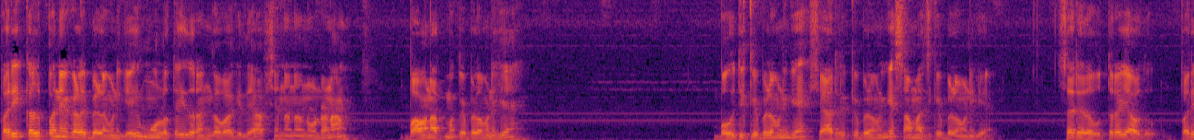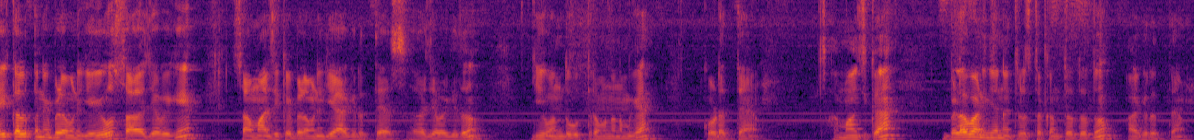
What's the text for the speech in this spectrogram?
ಪರಿಕಲ್ಪನೆಗಳ ಬೆಳವಣಿಗೆ ಮೂಲತಃ ಇದರ ಅಂಗವಾಗಿದೆ. ಆಪ್ಷನನ್ನು ನೋಡೋಣ. ಭಾವನಾತ್ಮಕ ಬೆಳವಣಿಗೆ, ಬೌದ್ಧಿಕ ಬೆಳವಣಿಗೆ, ಶಾರೀರಿಕ ಬೆಳವಣಿಗೆ, ಸಾಮಾಜಿಕ ಬೆಳವಣಿಗೆ. ಸರಿಯಾದ ಉತ್ತರ ಯಾವುದು? ಪರಿಕಲ್ಪನೆ ಬೆಳವಣಿಗೆಯು ಸಹಜವಾಗಿ ಸಾಮಾಜಿಕ ಬೆಳವಣಿಗೆ ಆಗಿರುತ್ತೆ. ಸಹಜವಾಗಿದು ಈ ಒಂದು ಉತ್ತರವನ್ನು ನಮಗೆ ಕೊಡುತ್ತೆ. ಸಾಮಾಜಿಕ ಬೆಳವಣಿಗೆಯನ್ನು ತಿಳಿಸ್ತಕ್ಕಂಥದ್ದು ಆಗಿರುತ್ತೆ.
